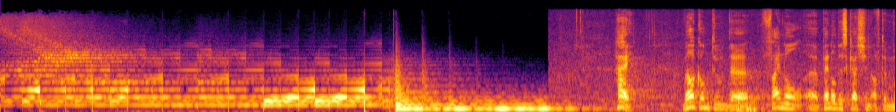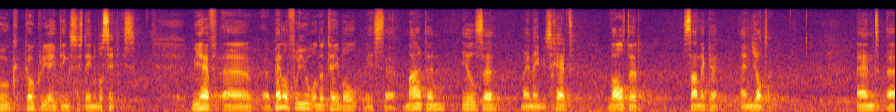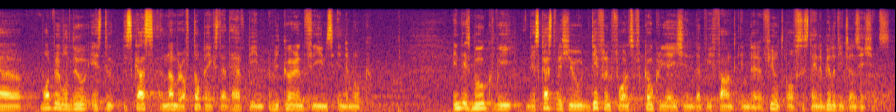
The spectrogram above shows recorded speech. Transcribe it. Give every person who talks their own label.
Speaker 1: Hi, welcome to the final uh, panel discussion of the MOOC Co-Creating Sustainable Cities. We have uh, a panel for you on the table with uh, Maarten, Ilse, my name is Gert, Walter, Sanneke and Jotte. And uh, what we will do is to discuss a number of topics that have been recurrent themes in the MOOC. In this MOOC, we discussed with you different forms of co-creation that we found in the field of sustainability transitions.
